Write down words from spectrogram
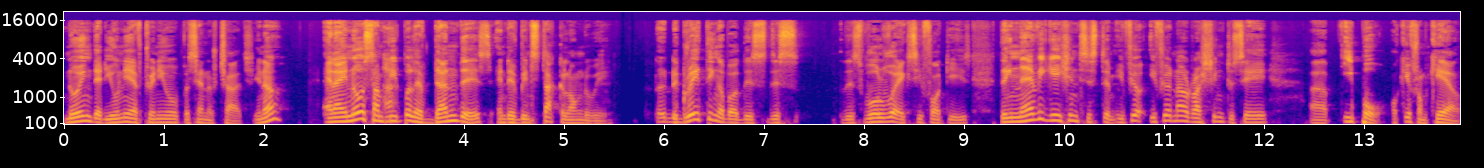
knowing that you only have 20% of charge, you know? And I know some Ah. people have done this and they've been stuck along the way. The, the great thing about this this this Volvo XC40 is the navigation system. If you're if you're now rushing to say uh, Ipoh, okay, from KL,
